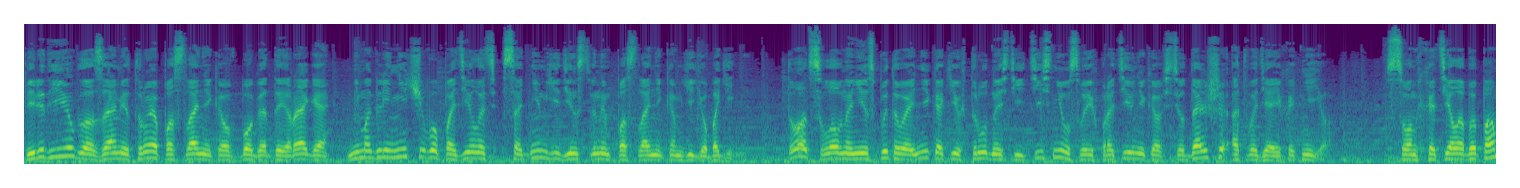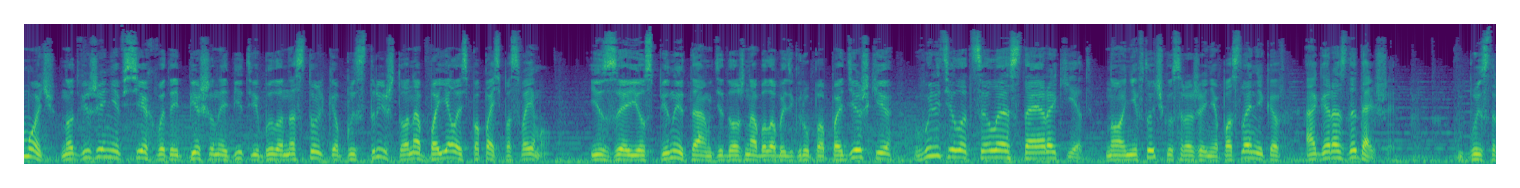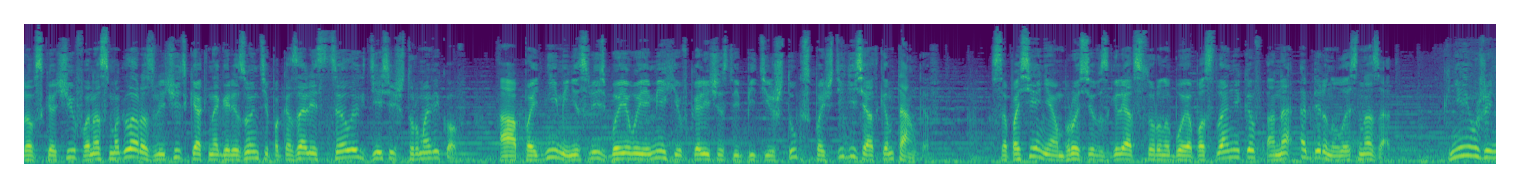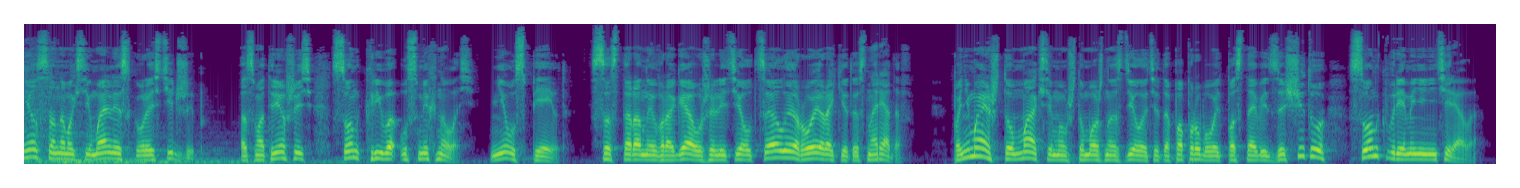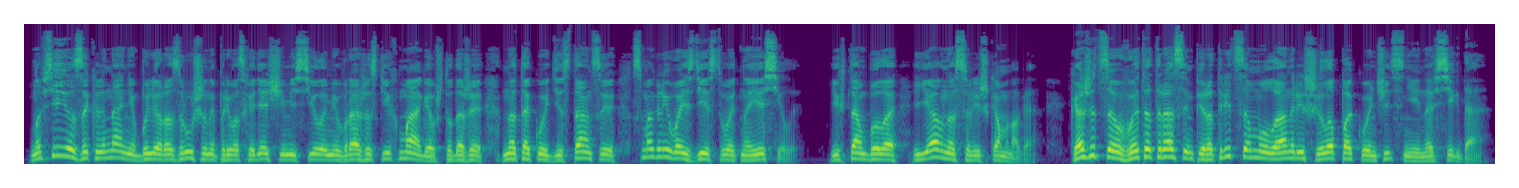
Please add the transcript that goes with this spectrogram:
Перед ее глазами трое посланников бога Дейрага не могли ничего поделать с одним единственным посланником ее богини. Тот, словно не испытывая никаких трудностей, теснил своих противников все дальше, отводя их от нее. Сон хотела бы помочь, но движение всех в этой бешеной битве было настолько быстры, что она боялась попасть по своему. Из-за ее спины, там, где должна была быть группа поддержки, вылетела целая стая ракет, но не в точку сражения посланников, а гораздо дальше. Быстро вскочив, она смогла различить, как на горизонте показались целых 10 штурмовиков, а под ними неслись боевые мехи в количестве пяти штук с почти десятком танков. С опасением, бросив взгляд в сторону боя посланников, она обернулась назад. К ней уже несся на максимальной скорости джип. Осмотревшись, Сон криво усмехнулась. «Не успеют». Со стороны врага уже летел целый рой ракет и снарядов. Понимая, что максимум, что можно сделать, это попробовать поставить защиту, Сонг времени не теряла. Но все ее заклинания были разрушены превосходящими силами вражеских магов, что даже на такой дистанции смогли воздействовать на ее силы. Их там было явно слишком много. Кажется, в этот раз императрица Мулан решила покончить с ней навсегда.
